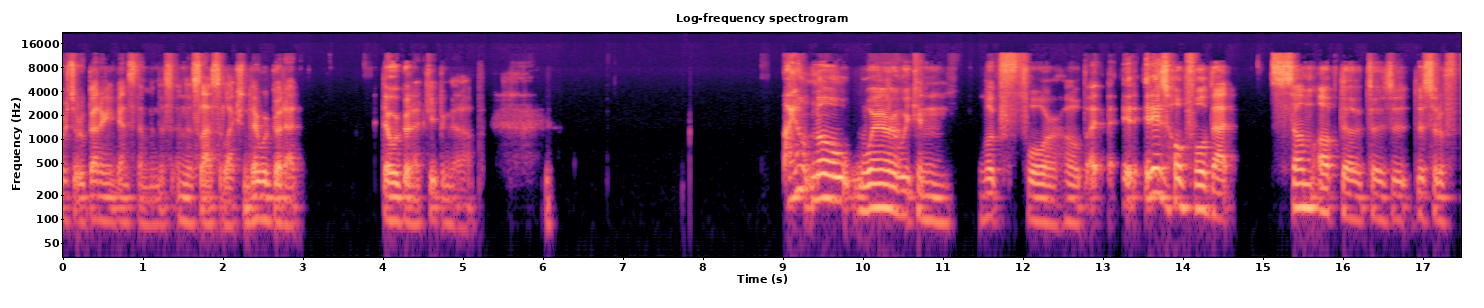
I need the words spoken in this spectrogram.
were sort of betting against them in this in this last election, they were good at they were good at keeping that up. I don't know where we can look for hope. It, it is hopeful that some of the the, the, sort of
